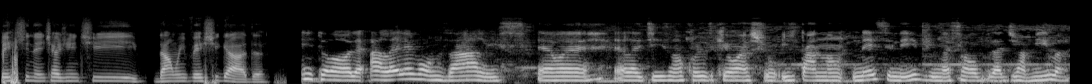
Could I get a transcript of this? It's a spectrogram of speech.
pertinente a gente dar uma investigada. Então, olha, a Lélia Gonzalez, ela, ela diz uma coisa que eu acho, e está nesse livro, nessa obra da Djamila,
